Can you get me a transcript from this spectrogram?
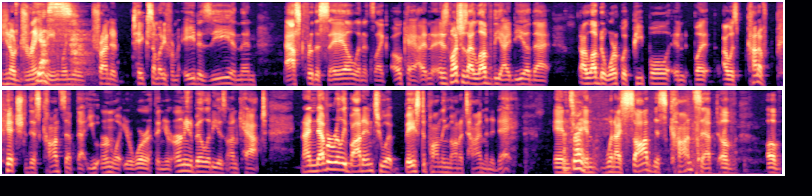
you know, draining when you're trying to take somebody from A to Z and then ask for the sale and it's like okay and as much as i loved the idea that i love to work with people and but i was kind of pitched this concept that you earn what you're worth and your earning ability is uncapped and i never really bought into it based upon the amount of time in a day and That's right. and when i saw this concept of of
